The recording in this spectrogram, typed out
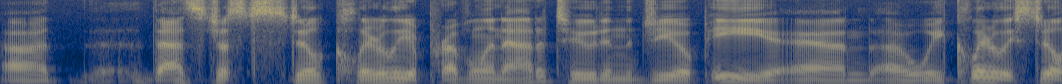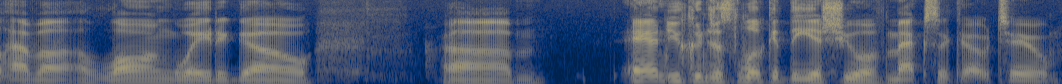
uh, that's just still clearly a prevalent attitude in the GOP, and uh, we clearly still have a, a long way to go. Um, and you can just look at the issue of Mexico too.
